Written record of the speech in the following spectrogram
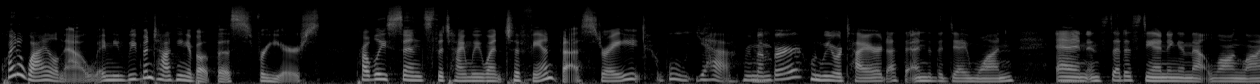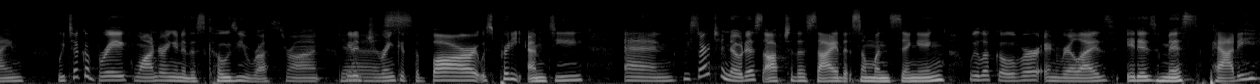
quite a while now. I mean, we've been talking about this for years. Probably since the time we went to FanFest, right? Oh, yeah. Remember when we were tired at the end of the day one and instead of standing in that long line, we took a break wandering into this cozy restaurant. Yes. We had a drink at the bar. It was pretty empty and we start to notice off to the side that someone's singing. We look over and realize it is Miss Patty,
